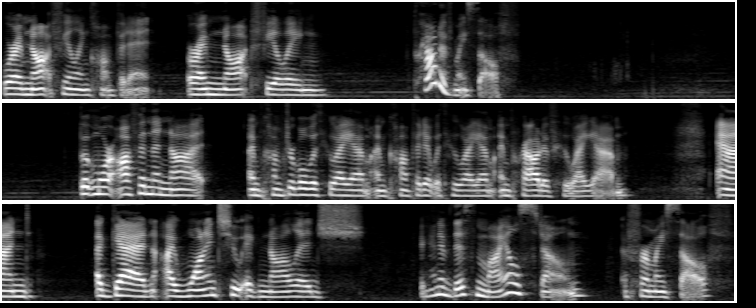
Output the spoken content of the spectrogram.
where I'm not feeling confident or I'm not feeling proud of myself. But more often than not, I'm comfortable with who I am. I'm confident with who I am. I'm proud of who I am. And again, I wanted to acknowledge kind of this milestone for myself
